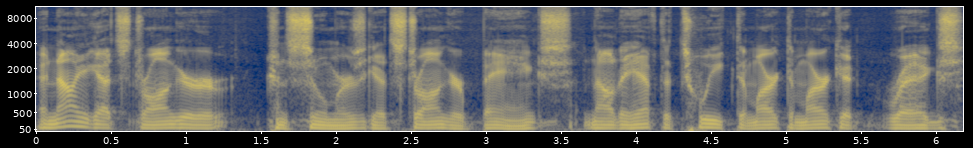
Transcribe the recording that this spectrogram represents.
and now you got stronger consumers, get stronger banks. Now they have to tweak the mark to market regs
